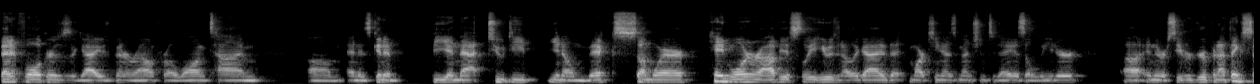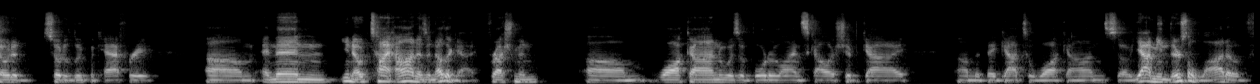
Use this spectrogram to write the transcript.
Bennett Folkers is a guy who's been around for a long time um, and is going to be in that too deep, you know, mix somewhere. Cade Warner, obviously, he was another guy that Martinez mentioned today as a leader uh, in the receiver group, and I think so did so did Luke McCaffrey. Um, and then you know Ty Hahn is another guy, freshman, um, walk on was a borderline scholarship guy um, that they got to walk on. So yeah, I mean, there's a lot of,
